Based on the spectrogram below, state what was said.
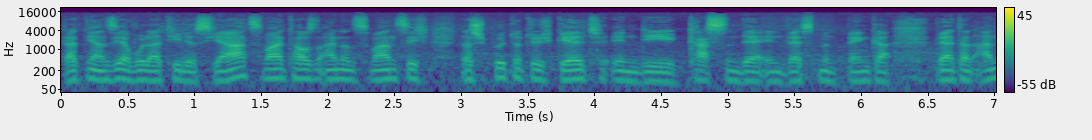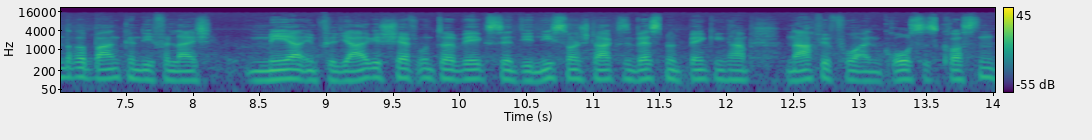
Wir hatten ja ein sehr volatiles Jahr 2021. Das spürt natürlich Geld in die Kassen der Investmentbanker, während dann andere Banken, die vielleicht mehr im Filialgeschäft unterwegs sind, die nicht so ein starkes Investmentbanking haben, nach wie vor ein großes Kosten,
